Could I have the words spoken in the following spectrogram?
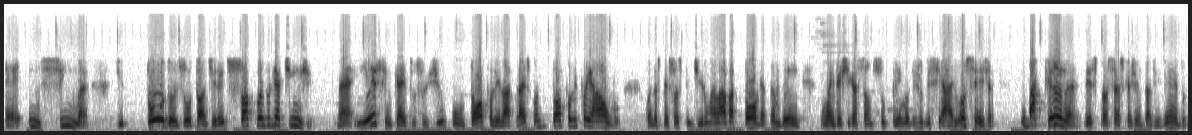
é, em cima de todos os outros direitos só quando lhe atinge. Né? E esse inquérito surgiu com o Toffoli lá atrás, quando o Toffoli foi alvo, quando as pessoas pediram uma lava-toga também, uma investigação do Supremo do Judiciário. Ou seja, o bacana desse processo que a gente está vivendo,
